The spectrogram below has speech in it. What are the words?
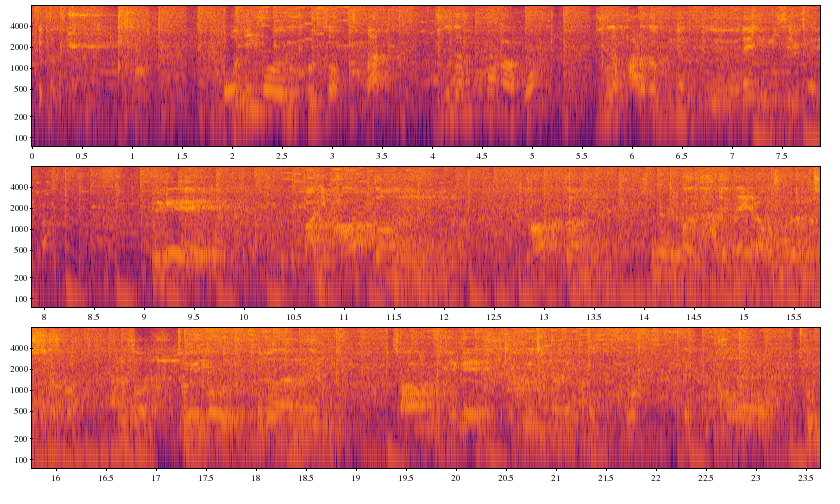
기특하다 생각해요. 어디서도 볼 수 없지만 누구나 상상하고 누구나 바라던 소년들의 이미지를 저희가 되게 많이 봐왔던 봐왔던 소년들과는 다르네 라고 생각을 해줄 수 있을 것 같아요 그래서 저희도 도전하는 마음으로 되게 기쁘게 참여를 했던 것 같고 더 좋은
